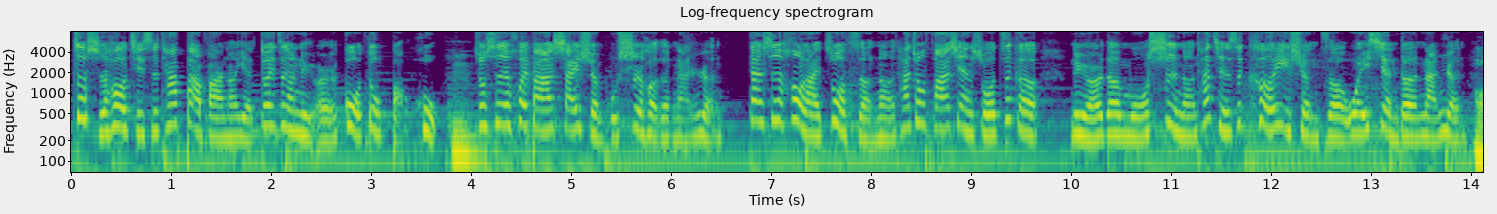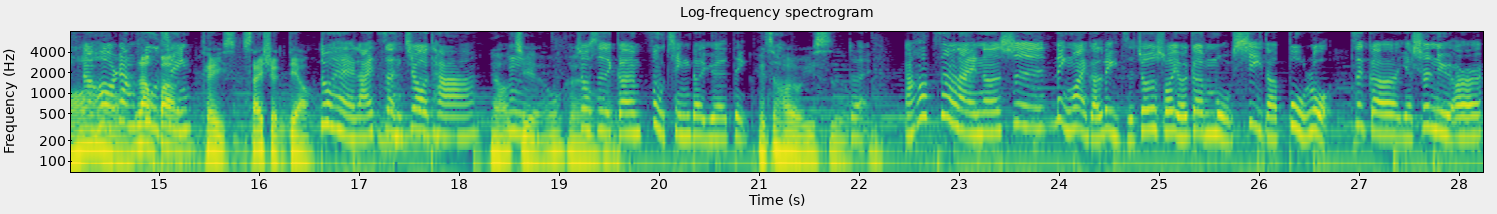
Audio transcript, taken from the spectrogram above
这时候其实他爸爸呢，也对这个女儿过度保护，嗯，就是会帮她筛选不适合的男人。但是后来作者呢，他就发现说，这个女儿的模式呢，她其实是刻意选择危险的男人，哦，然后让父亲可以筛选掉，对，来拯救他。了解，嗯，OK，就是跟父亲的约定。哎，这好有意思哦。对，然后再来呢是另外一个例子，就是说有一个母系的部落，这个也是女儿，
